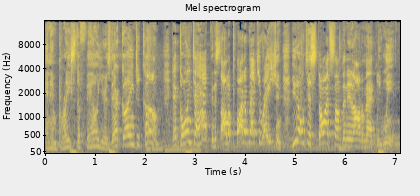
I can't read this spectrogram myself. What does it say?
and embrace the failures. They're going to come, they're going to happen. It's all a part of maturation. You don't just start something and automatically win.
